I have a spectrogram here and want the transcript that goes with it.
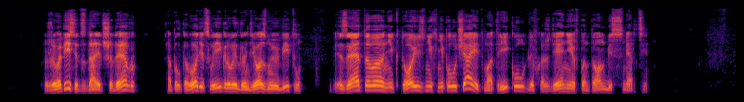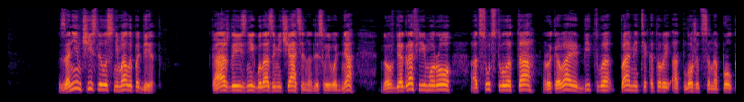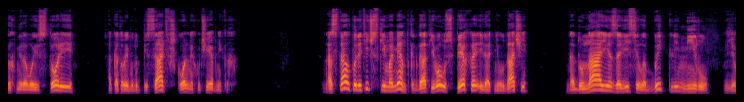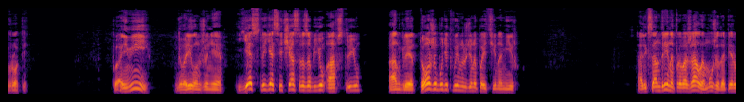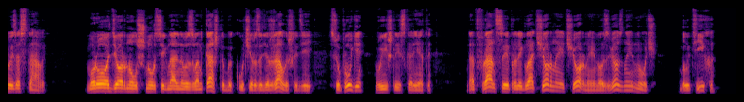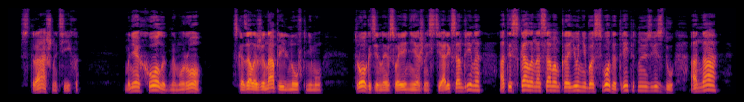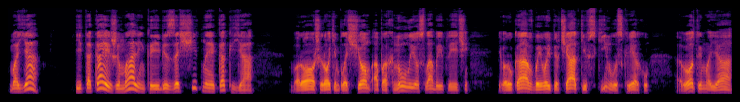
Живописец дарит шедевр, а полководец выигрывает грандиозную битву. Без этого никто из них не получает матрикул для вхождения в пантеон бессмертия. За ним числилось немало побед. Каждая из них была замечательна для своего дня, но в биографии Моро отсутствовала та роковая битва, память о которой отложится на полках мировой истории, о которой будут писать в школьных учебниках. Настал политический момент, когда от его успеха или от неудачи на Дунае зависело, быть ли миру в Европе. «Пойми», — говорил он жене, — «если я сейчас разобью Австрию, Англия тоже будет вынуждена пойти на мир». Александрина провожала мужа до первой заставы. Муро дернул шнур сигнального звонка, чтобы кучер задержал лошадей. Супруги вышли из кареты. Над Францией пролегла черная-черная, но звездная ночь. Было тихо, страшно тихо. — Мне холодно, Муро, — сказала жена, прильнув к нему. Трогательная в своей нежности, Александрина отыскала на самом краю небосвода трепетную звезду. Она моя и такая же маленькая и беззащитная, как я. Моро широким плащом опахнул ее слабые плечи. Его рука в боевой перчатке вскинулась кверху. А вот и моя,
